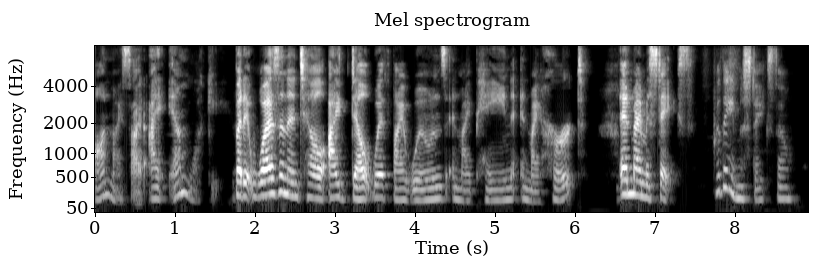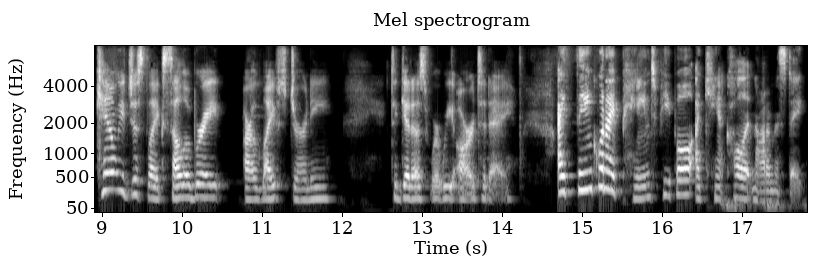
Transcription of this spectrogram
on my side. I am lucky. But it wasn't until I dealt with my wounds and my pain and my hurt and my mistakes. Were they mistakes though? Can't we just like celebrate our life's journey to get us where we are today? I think when I pained people, I can't call it not a mistake,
